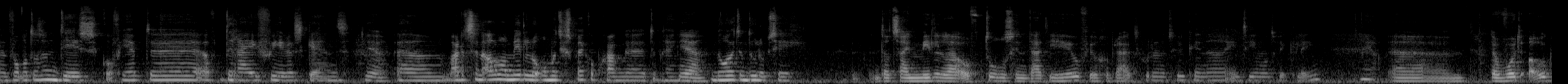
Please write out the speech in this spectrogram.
bijvoorbeeld als een disk of je hebt of drijfveren scant. Ja. Um, maar dat zijn allemaal middelen om het gesprek op gang te brengen. Ja. Nooit een doel op zich. Dat zijn middelen of tools inderdaad die heel veel gebruikt worden natuurlijk in, in teamontwikkeling. Ja. Ehm, daar wordt ook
